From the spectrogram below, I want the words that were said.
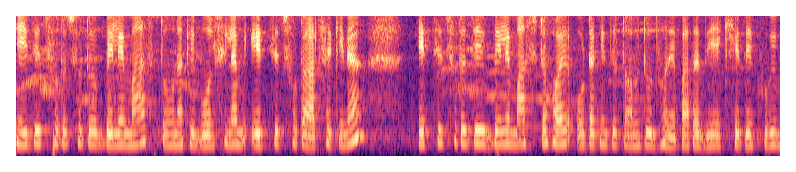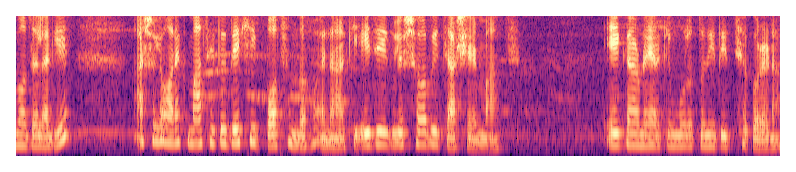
এই যে ছোট ছোট বেলে মাছ, তো ওনাকে বলছিলাম, এর চেয়ে ছোটো আছে কি না? এর চেয়ে ছোটো যে বেলে মাছটা হয়, ওটা কিন্তু টমেটো ধনে পাতা দিয়ে খেতে খুবই মজা লাগে। আসলে অনেক মাছই তো দেখি পছন্দ হয় না আর কি। এই যে এগুলো সবই চাষের মাছ। এই কারণে আর কি মূলত নিতে ইচ্ছে করে না।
